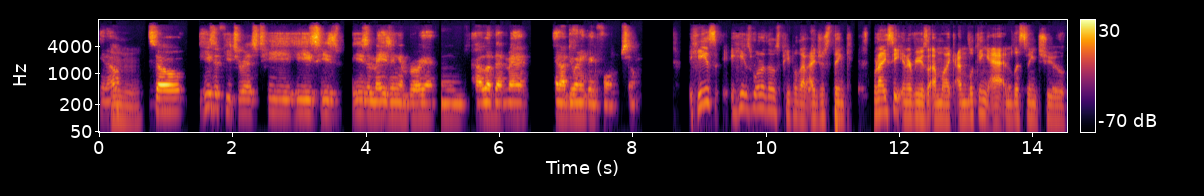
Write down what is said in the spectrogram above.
you know Mhm. so he's a futurist he he's he's he's amazing and brilliant and i love that man and i'll do anything for him so He's he's one of those people that I just think when I see interviews, I'm like I'm looking at and listening to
